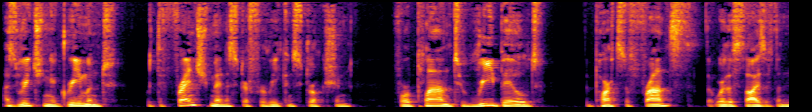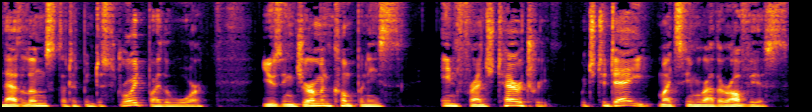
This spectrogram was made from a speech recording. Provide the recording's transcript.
as reaching agreement with the French Minister for Reconstruction for a plan to rebuild the parts of France that were the size of the Netherlands that had been destroyed by the war using German companies in French territory, which today might seem rather obvious,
